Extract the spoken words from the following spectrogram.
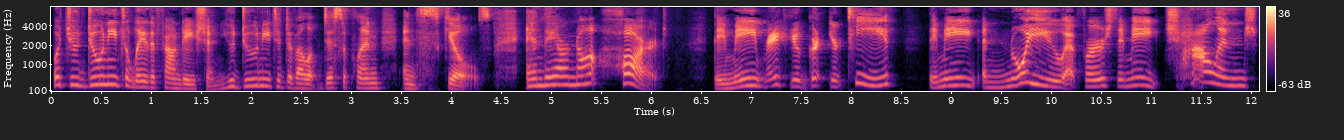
but you do need to lay the foundation. You do need to develop discipline and skills. And they are not hard. They may make you grit your teeth. They may annoy you at first. They may challenge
